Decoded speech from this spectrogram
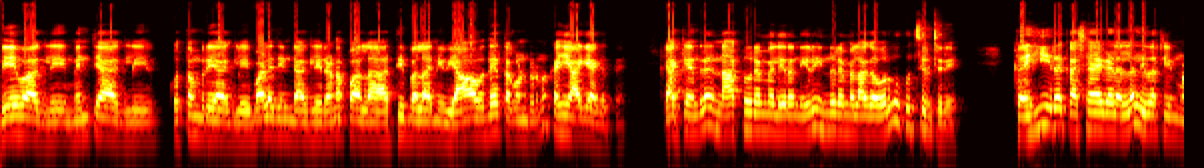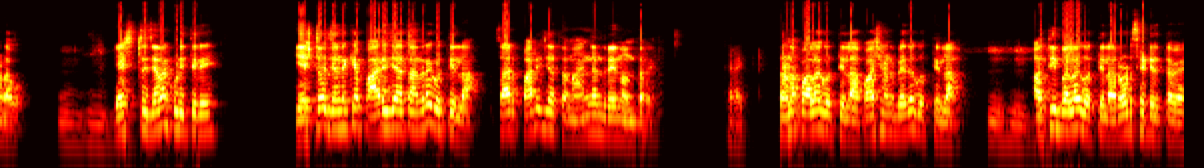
ಬೇವಾಗ್ಲಿ ಮೆಂತ್ಯ ಆಗ್ಲಿ ಕೊತ್ತಂಬರಿ ಆಗ್ಲಿ ಬಾಳೆದಿಂಡ ಆಗ್ಲಿ ರಣಪಾಲ ಅತಿಬಲ ನೀವು ಯಾವುದೇ ತಗೊಂಡ್ರು ಕಹಿ ಆಗೇ ಆಗುತ್ತೆ. ಯಾಕೆ ಅಂದ್ರೆ ನಾಲ್ಕನೂರ ಎಂ ಎಲ್ ಇರೋ ನೀರು ಇನ್ನೂರ ಎಂ ಎಲ್ ಆಗೋವರೆಗೂ ಕುದಿಸಿರ್ತೀರಿ. ಕಹಿ ಇರೋ ಕಷಾಯಗಳೆಲ್ಲ ಲಿವರ್ ಕ್ಲೀನ್ ಮಾಡವು. ಎಷ್ಟು ಜನ ಕುಡಿತೀರಿ? ಎಷ್ಟೋ ಜನಕ್ಕೆ ಪಾರಿಜಾತ ಅಂದ್ರೆ ಗೊತ್ತಿಲ್ಲ. ಸರ್ ಪಾರಿಜಾತನ ಹಂಗಂದ್ರೆ ಏನು ಅಂತಾರೆ? ಕರೆಕ್ಟ್ ರಣಪಾಲ ಗೊತ್ತಿಲ್ಲ ಪಾಷಾಣ ಭೇದ ಗೊತ್ತಿಲ್ಲ ಅತಿ ಬಲ ಗೊತ್ತಿಲ್ಲ ರೋಡ್ ಸೈಡ್ ಇರ್ತವೆ.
